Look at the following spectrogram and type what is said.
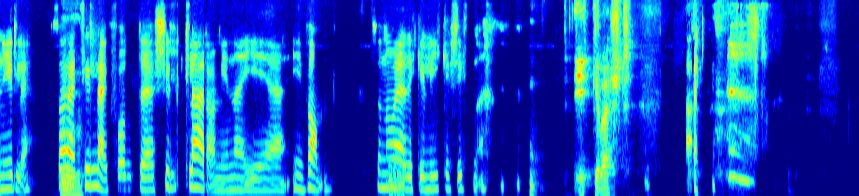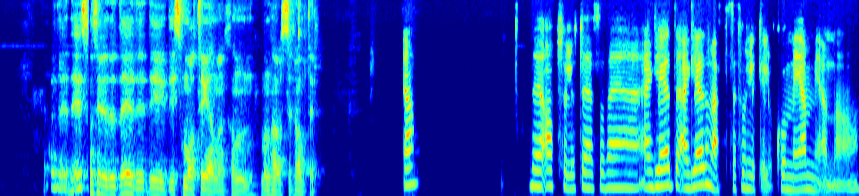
nydelig. Så har jeg Mhm. i tillegg fått eh, skylt klærne mine i, i vann. Så nå er de ikke like skitne. Ikke verst. Nei. Det, det, er som sier, det, det er de, de, de små tingene man, kan, man har å se fram til. Det er absolutt det. Så det, jeg, gleder, jeg gleder meg selvfølgelig til å komme hjem igjen og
